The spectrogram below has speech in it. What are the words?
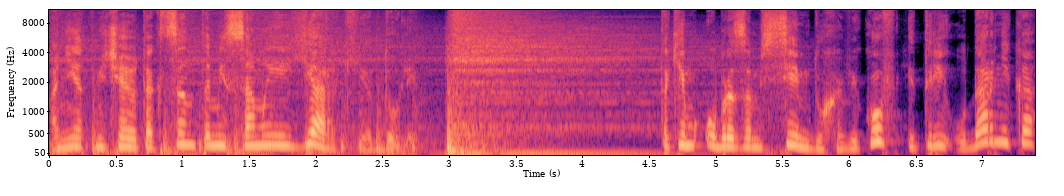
Они отмечают акцентами самые яркие доли. Таким образом, семь духовиков и три ударника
